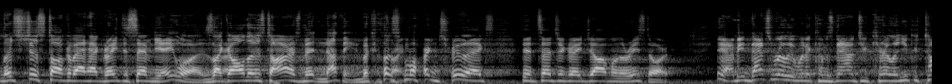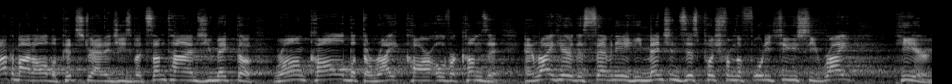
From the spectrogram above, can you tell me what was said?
let's just talk about how great the 78 was. Like right. all those tires meant nothing because right. Martin Truex did such a great job on the restart. Yeah, I mean, that's really what it comes down to, Carolyn. You could talk about all the pit strategies, but sometimes you make the wrong call, but the right car overcomes it. And right here, the 78, he mentions this push from the 42. You see right here.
